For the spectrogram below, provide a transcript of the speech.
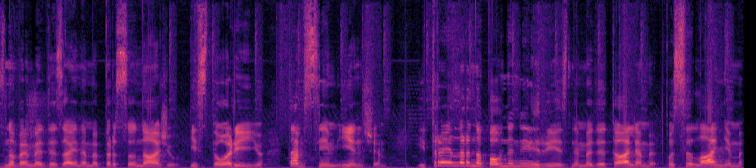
з новими дизайнами персонажів, історією та всім іншим. І трейлер наповнений різними деталями, посиланнями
